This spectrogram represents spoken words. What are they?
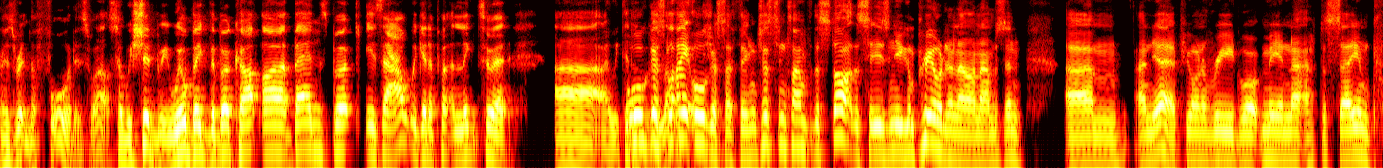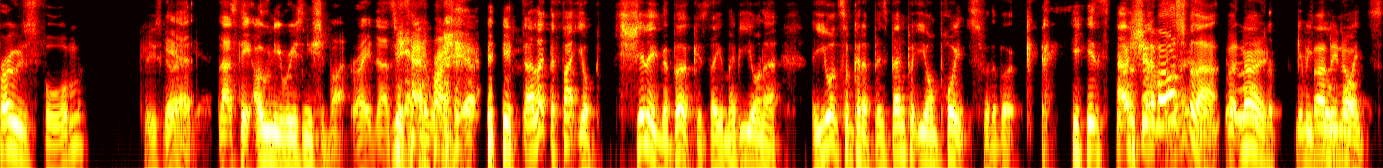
has written the forward as well. So we should. We'll big the book up. Uh, Ben's book is out. We're going to put a link to it. Uh, we did August, late. August, I think, just in time for the start of the season. You can pre-order now on Amazon. Um, and yeah, if you want to read what me and Nat have to say in prose form, please go Yeah, ahead. That's the only reason you should buy it, right? That's Yeah, kind of what- right, I like the fact you're shilling the book as though maybe you want to. You on some kind of? Has Ben put you on points for the book? Is I should have asked for that, but no, Give me two points.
